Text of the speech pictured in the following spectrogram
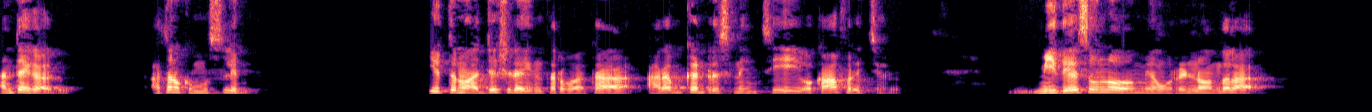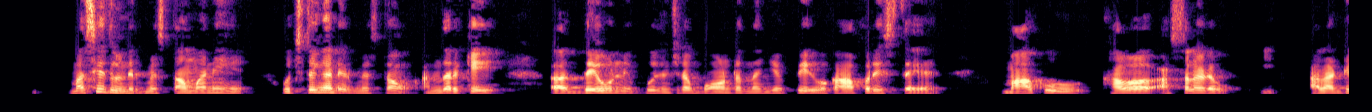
అంతేకాదు అతను ఒక ముస్లిం. ఇతను అధ్యక్షుడు అయిన తర్వాత అరబ్ కంట్రీస్ నుంచి ఒక ఆఫర్ ఇచ్చారు. మీ దేశంలో మేము రెండు వందల మసీదులు నిర్మిస్తామని ఉచితంగా నిర్మిస్తాం. అందరికీ దేవుణ్ణి పూజించడం బాగుంటుందని చెప్పి ఒక ఆఫర్ ఇస్తే మాకు కవ అసలు అలాంటి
